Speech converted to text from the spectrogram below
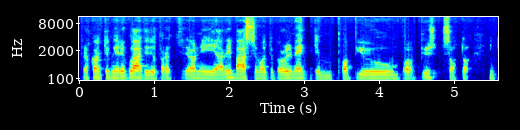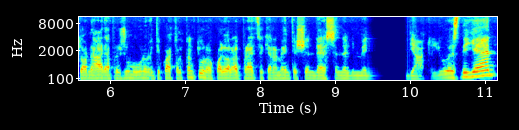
per quanto mi riguarda di operazioni a ribasso, molto probabilmente un po' più, un po più sotto, intorno all'area presumo 1,2481, qualora il prezzo chiaramente scendesse nell'immediato. USD Yen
